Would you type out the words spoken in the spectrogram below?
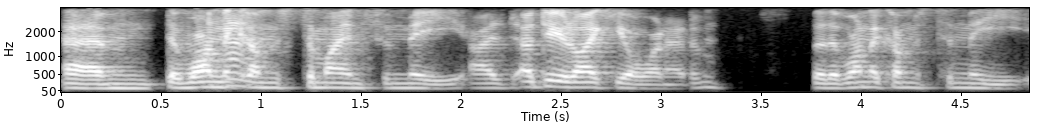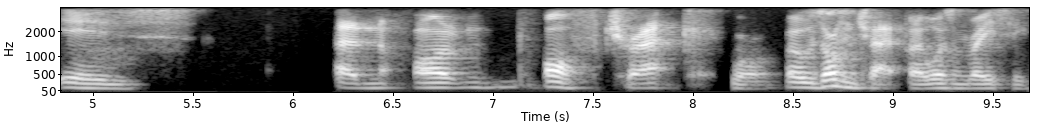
Um, the one that comes to mind for me, I, I do like your one, Adam, but the one that comes to me is an on off track. Well, it was on track, but it wasn't racing.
